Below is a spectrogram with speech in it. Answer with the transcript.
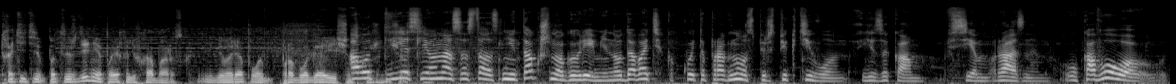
Хотите подтверждение, поехали в Хабаровск. Не говоря про Благовещенск. А вот ничего. если у нас осталось не так уж много времени, но давайте какой-то прогноз, перспективу языкам всем разным. У кого вот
